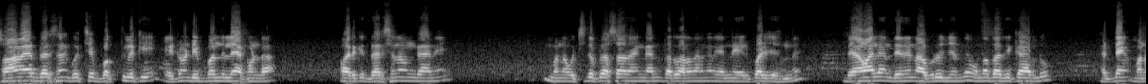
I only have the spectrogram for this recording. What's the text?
స్వామివారి దర్శనానికి వచ్చే భక్తులకి ఎటువంటి ఇబ్బంది లేకుండా వారికి దర్శనం కానీ మన ఉచిత ప్రసాదం కానీ తర్వాత కానీ అన్నీ ఏర్పాటు చేసింది. దేవాలయం దేని అభివృద్ధి చెంది ఉన్నతాధికారులు అంటే మన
